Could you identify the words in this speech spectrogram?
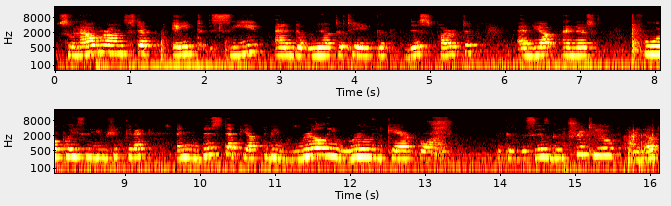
So now we're on step 8C and we have to take this part and yep, and there's four places you should connect. And this step you have to be really, really careful on because this is going to trick you, kind of,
